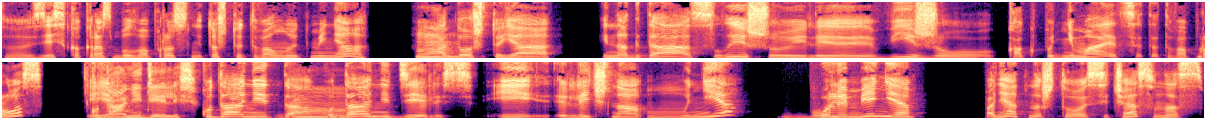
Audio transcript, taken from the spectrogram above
Здесь как раз был вопрос не то, что это волнует меня, mm. а то, что я иногда слышу или вижу, как поднимается этот вопрос. Куда и они делись? Куда они, да, mm. куда они делись. И лично мне более-менее понятно, что сейчас у нас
